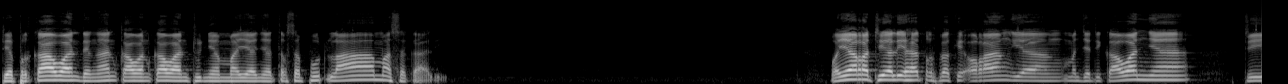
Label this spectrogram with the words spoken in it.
Dia berkawan dengan kawan-kawan dunia mayanya tersebut lama sekali. Wayara dia lihat berbagai orang yang menjadi kawannya di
